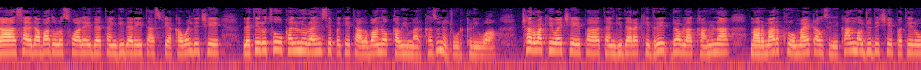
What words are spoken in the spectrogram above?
د سید آباد ولسوالۍ د تنګي درې تصفیه کول دي چې له تیرو څو کلونو راهیسې پکې طالبانو قوي مرکزونه جوړ کړي وو چارواکي وایي چې په تنګي دره کې درې ډوله کانونه مرمر کرومایټ او سلیکان موجود دي چې په تیرو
